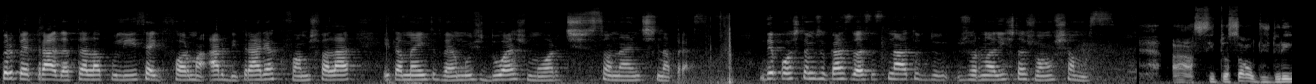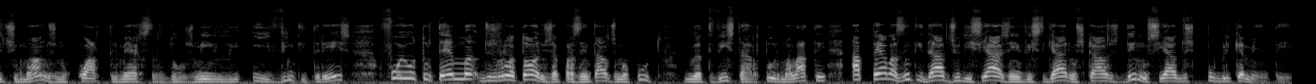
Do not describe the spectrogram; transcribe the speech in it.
perpetrada pela polícia de forma arbitrária, que vamos falar, e também tivemos duas mortes sonantes na praça. Depois temos o caso do assassinato do jornalista João Chamus a situação dos direitos humanos no quarto trimestre de 2023 foi outro tema dos relatórios apresentados em Maputo e o ativista Artur Malate apela às entidades judiciais a investigarem os casos denunciados publicamente.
